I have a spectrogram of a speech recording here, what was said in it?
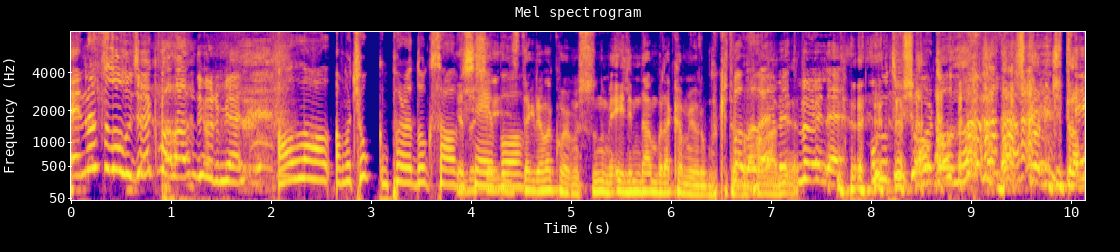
e nasıl olacak falan diyorum yani. Allah Allah ama çok paradoksal ya bir da şey, şey, bu. Instagram'a koymuşsun değil mi? Elimden bırakamıyorum bu kitabı Falan, falan. evet diye. böyle. Unutmuş orada onu. Başka bir kitap Evi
